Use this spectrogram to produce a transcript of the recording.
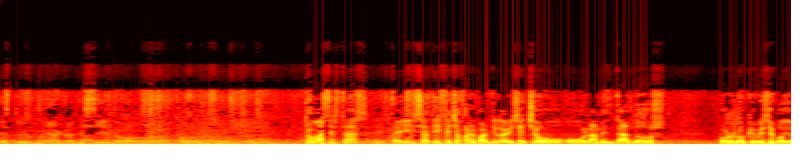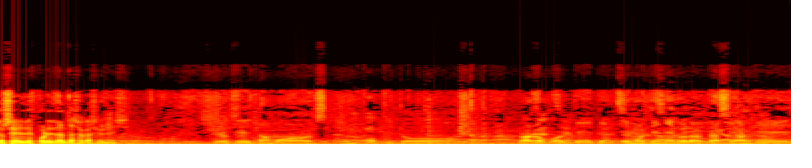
estoy muy agradecido a todo el mundo. Gracias. Tomás, ¿estás, ¿estáis satisfechos con el partido que habéis hecho o, o lamentándoos por lo que hubiese podido ser después de tantas ocasiones? creo que estamos un poquito raro porque te- hemos tenido la ocasión que es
